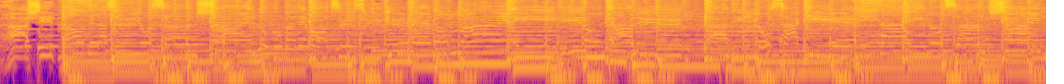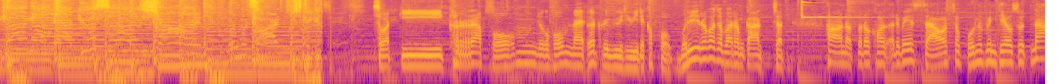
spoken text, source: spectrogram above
明日を照らすよ sunshine どこまでも続く目の前に広がる旅の先へ未来の sunshine 輝く sunshine Oh it's hard to stick it สวัสดีครับผมอยู่กับผมนายเอิร์ธรีวิวทีวีนะครับผม วันนี้เราก็จะมาทำการจัดหาอันดับตัวละครอนิเมะสาวสปุนฟินเทลสุดน่า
